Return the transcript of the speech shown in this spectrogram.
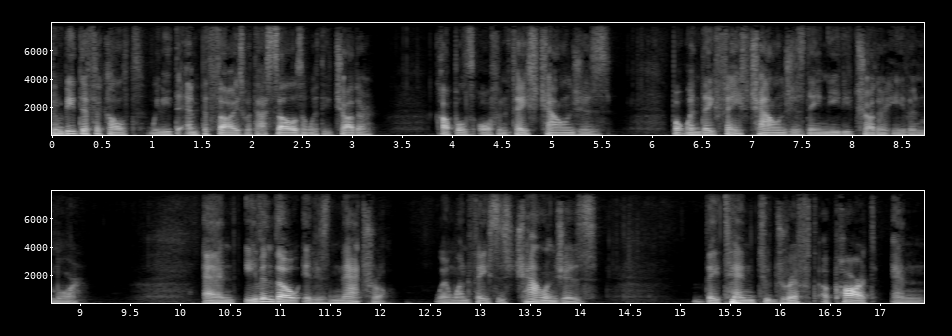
can be difficult. We need to empathize with ourselves and with each other. Couples often face challenges, but when they face challenges, they need each other even more. And even though it is natural when one faces challenges, they tend to drift apart and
